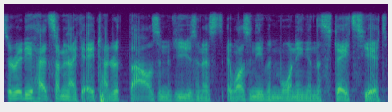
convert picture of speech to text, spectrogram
It's already had something like 800,000 views, and it wasn't even morning in the states yet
